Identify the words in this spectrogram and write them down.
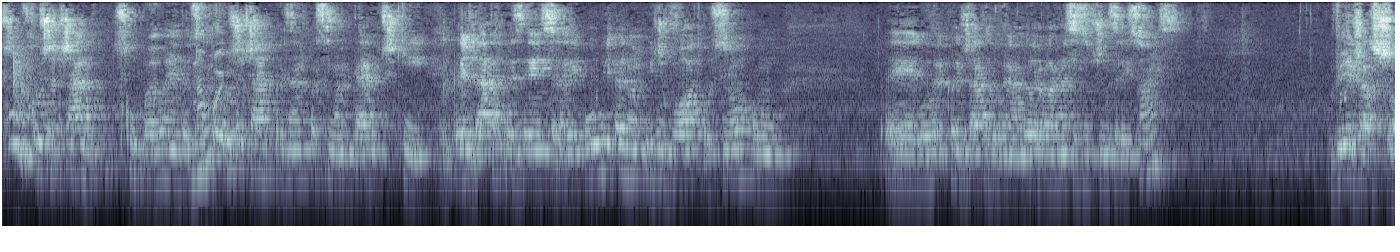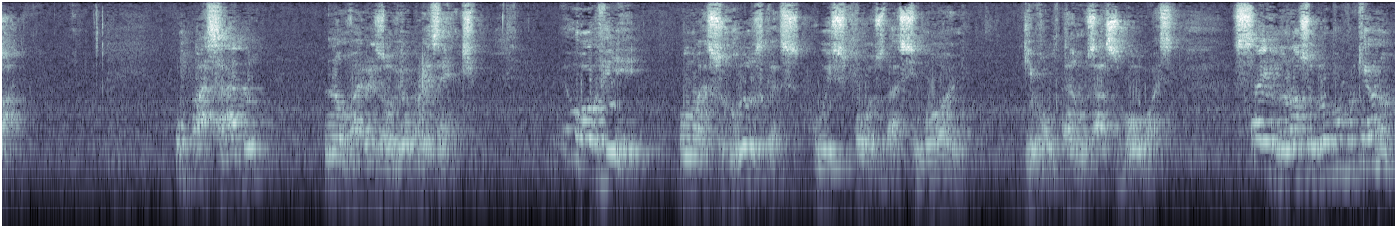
Você não ficou chateado, desculpa, Lenda, você não, não ficou chateado, por exemplo, com a Simone Tebet, que candidata à presidência da República não pediu voto para o senhor como é, candidato a governador agora nessas últimas eleições? Veja só, o passado não vai resolver o presente. Houve umas rusgas, o esposo da Simone, que voltamos às boas, saiu do nosso grupo porque eu não,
